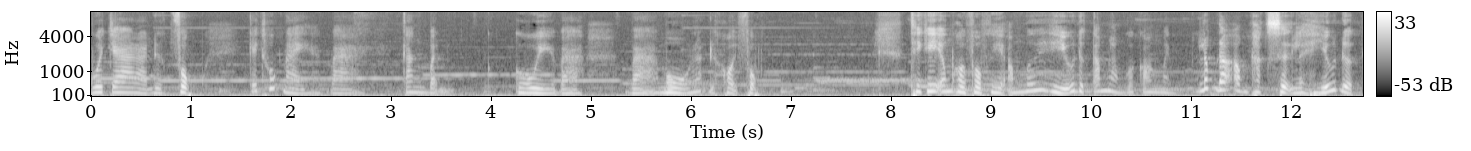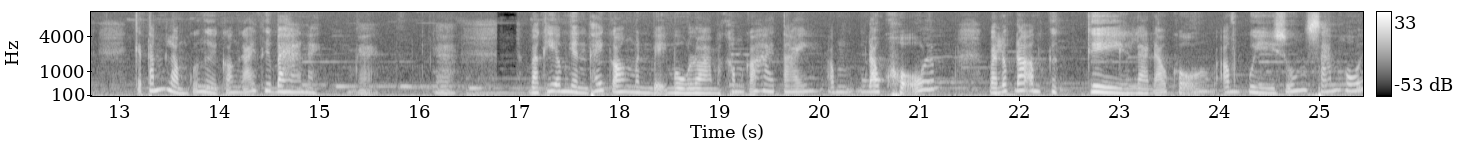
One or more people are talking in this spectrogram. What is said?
vua cha là được phục cái thuốc này và căn bệnh cùi và và mù nó được hồi phục. Thì khi ông hồi phục thì ông mới hiểu được tấm lòng của con mình. Lúc đó ông thật sự là hiểu được cái tấm lòng của người con gái thứ ba này. À, à. và khi ông nhìn thấy con mình bị mù lòa mà không có hai tay ông đau khổ lắm. Và lúc đó ông cực kỳ là đau khổ. Ông quỳ xuống sám hối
